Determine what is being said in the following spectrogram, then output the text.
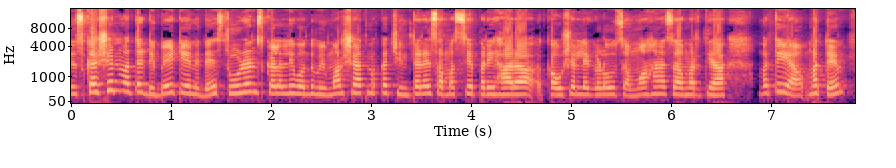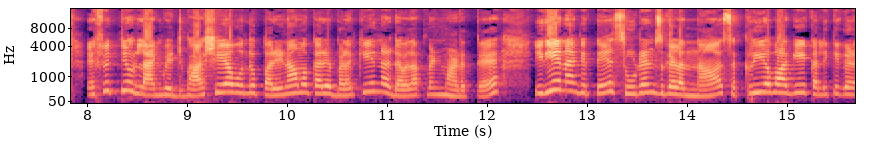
ಡಿಸ್ಕಷನ್ ಮತ್ತು ಡಿಬೇಟ್ ಏನಿದೆ ಸ್ಟೂಡೆಂಟ್ಸ್ಗಳಲ್ಲಿ ಒಂದು ವಿಮರ್ಶಾತ್ಮಕ ಚಿಂತನೆ, ಸಮಸ್ಯೆ ಪರಿಹಾರ, ಕೌಶಲ್ಯಗಳು, ಸಂವಹನ ಸಾಮರ್ಥ್ಯ, ಮತ್ತು ಮತ್ತು ಎಫೆಕ್ಟಿವ್ ಲ್ಯಾಂಗ್ವೇಜ್ ಭಾಷೆಯ ಒಂದು ಪರಿಣಾಮಕಾರಿ ಬಳಕೆಯನ್ನು ಡೆವಲಪ್ಮೆಂಟ್ ಮಾಡುತ್ತೆ. ಇದೇನಾಗುತ್ತೆ ಸ್ಟೂಡೆಂಟ್ಸ್ಗಳನ್ನು ಸಕ್ರಿಯವಾಗಿ ಕಲಿಕೆಗಳ,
